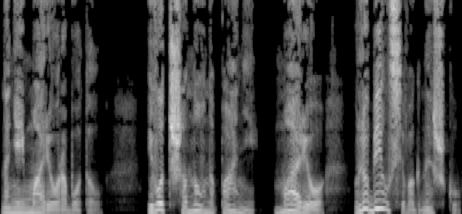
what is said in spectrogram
На ней Марио работал. И вот, шановна пани, Марио влюбился в Агнешку,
